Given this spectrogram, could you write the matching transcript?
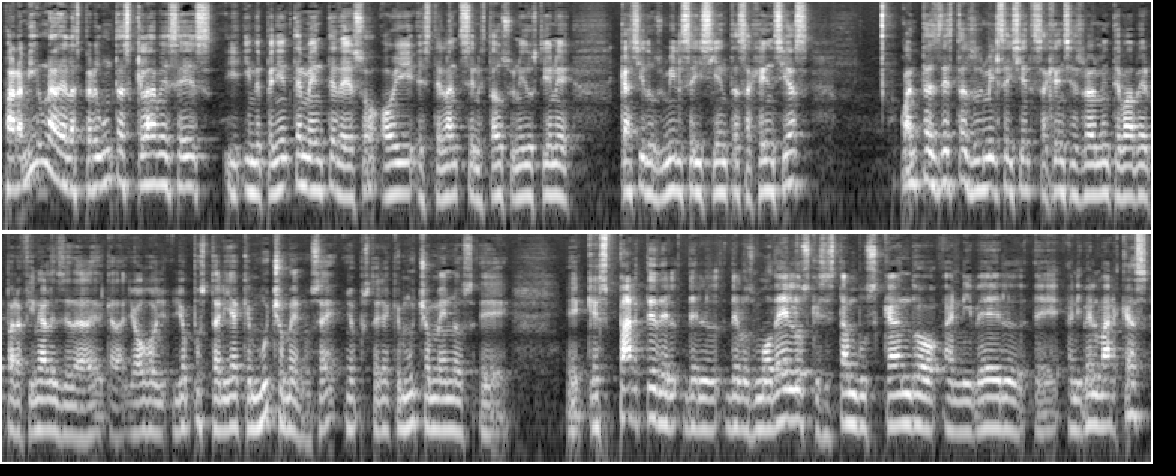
para mí una de las preguntas claves es, independientemente de eso, hoy Stellantis en Estados Unidos tiene casi 2.600 agencias. ¿Cuántas de estas 2.600 agencias realmente va a haber para finales de la década? Yo, yo apostaría que mucho menos, ¿eh? Yo apostaría que mucho menos, eh, eh, que es parte de los modelos que se están buscando a nivel, a nivel marcas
